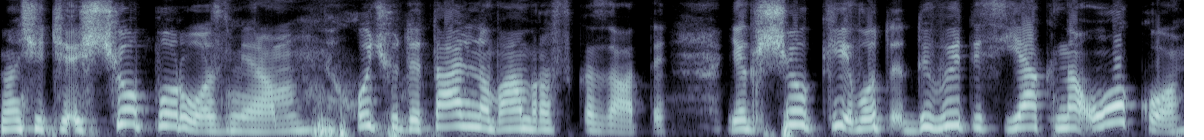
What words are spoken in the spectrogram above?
Значить, що по розмірам? Хочу детально вам розказати. Якщо от дивитись як на око,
